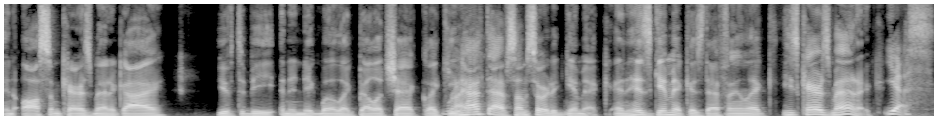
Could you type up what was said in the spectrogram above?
an awesome charismatic guy you have to be an enigma like Belichick. Like you Right. have to have some sort of gimmick. And his gimmick is definitely like he's charismatic, Yes.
